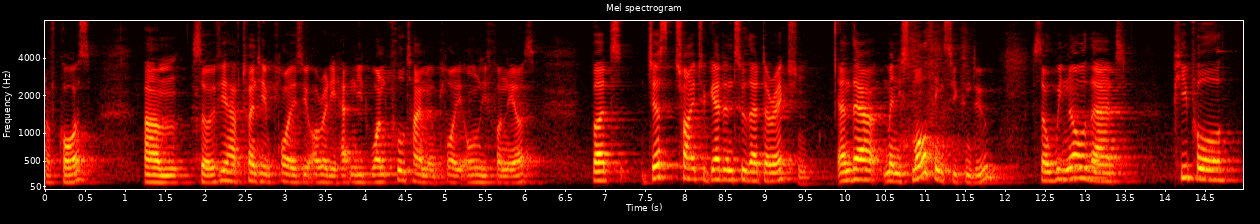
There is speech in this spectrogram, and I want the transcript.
of course. Um, so if you have 20 employees, you already need one full-time employee only for Neos. But just try to get into that direction. And there are many small things you can do. So we know that people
